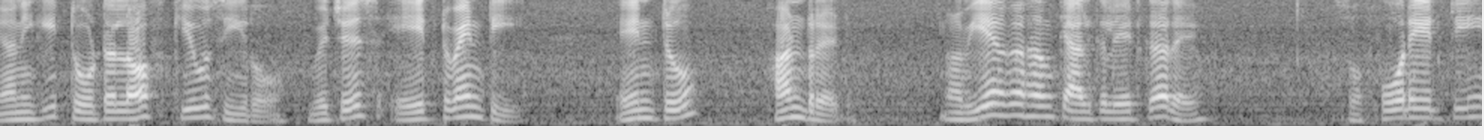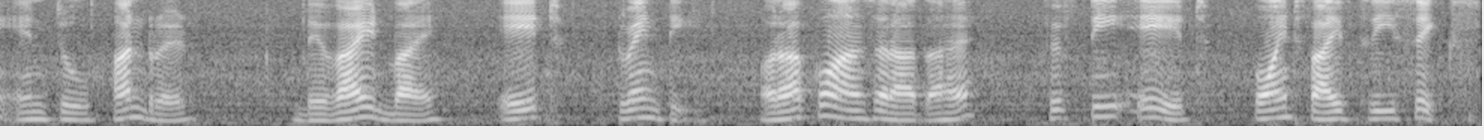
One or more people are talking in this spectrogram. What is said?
यानी कि total of Q0 which is 820 into hundred अब ये अगर हम कैलकुलेट करें so 480 into hundred divide by 820 और आपको आंसर आता है 58.536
